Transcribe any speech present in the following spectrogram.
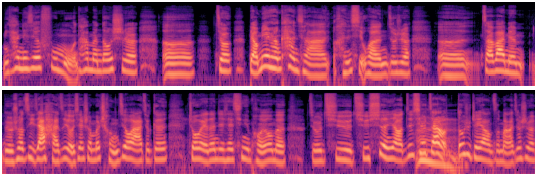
你看这些父母，他们都是，呃，就表面上看起来很喜欢，就是。呃，在外面，比如说自己家孩子有些什么成就啊，就跟周围的这些亲戚朋友们，就是去去炫耀。就其实家长都是这样子嘛，嗯、就是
